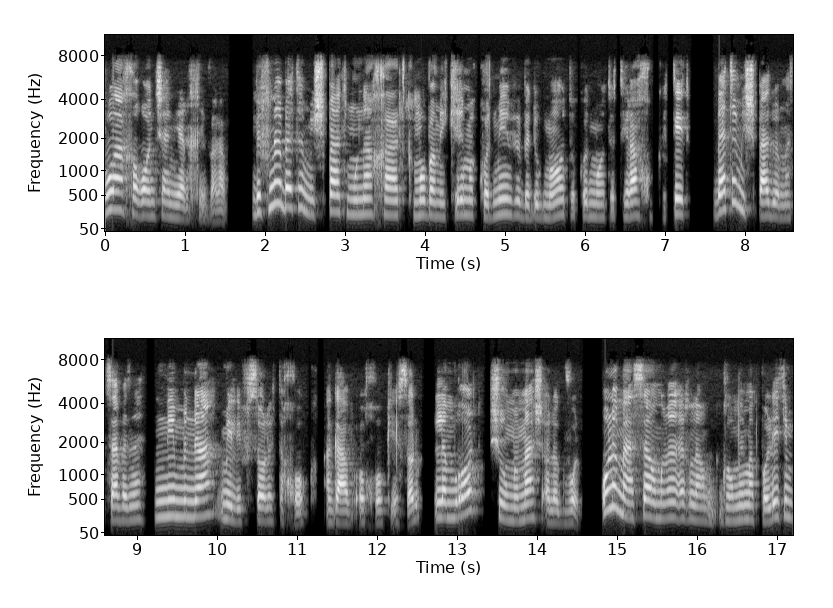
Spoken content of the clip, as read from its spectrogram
הוא האחרון שאני ארחיב עליו. בפני בית המשפט מונחת, כמו במקרים הקודמים ובדוגמאות הקודמות, עתירה חוקתית. בית המשפט במצב הזה נמנע מלפסול את החוק, אגב, או חוק יסוד, למרות שהוא ממש על הגבול. הוא למעשה אומר לגורמים הפוליטיים,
